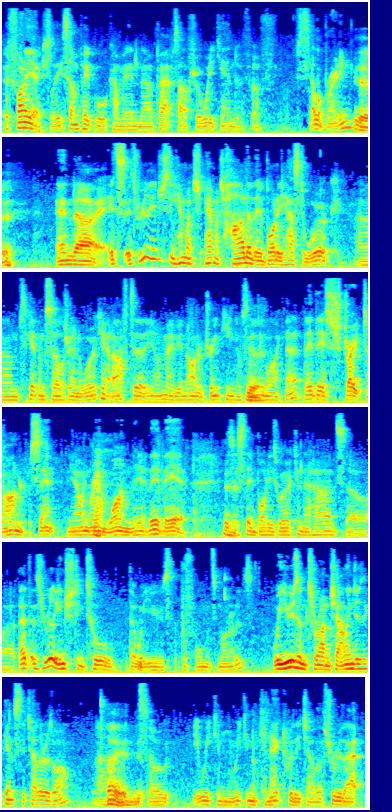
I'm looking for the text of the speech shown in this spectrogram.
It's funny actually. Some people will come in uh, perhaps after a weekend of, of celebrating, yeah. And uh, it's it's really interesting how much how much harder their body has to work um, to get themselves around a workout after you know maybe a night of drinking or something Yeah. like that. They they're straight to 100. percent You know, in round one, they're they're there. It's just their body's working that hard. So uh, that, that's a really interesting tool that we use the performance monitors. We use them to run challenges against each other as well. Um, Oh, yeah, yeah. So we can we can connect with each other through that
